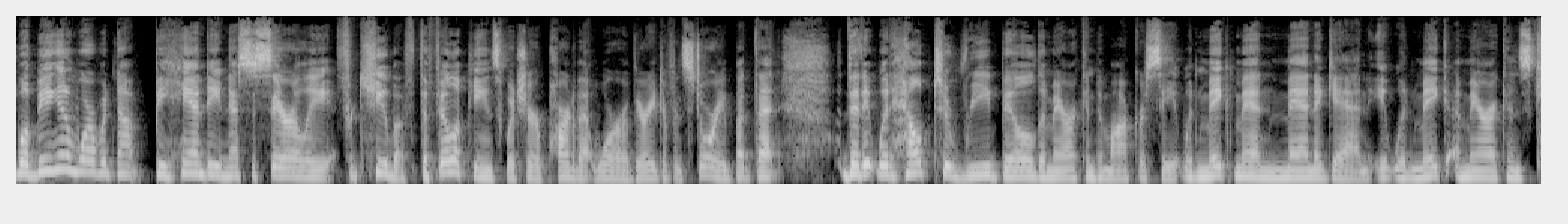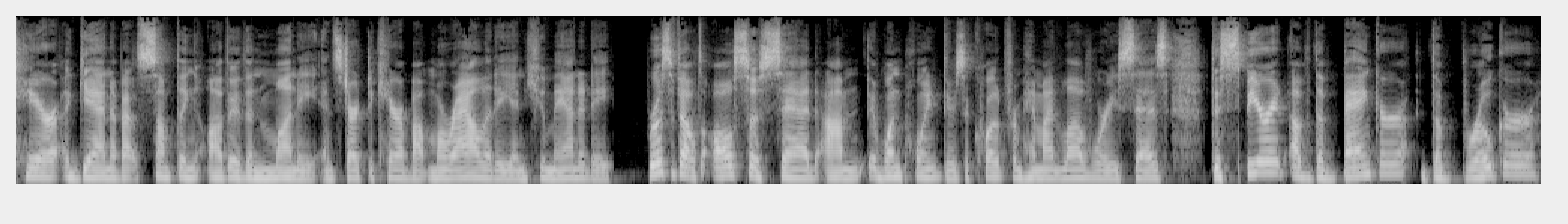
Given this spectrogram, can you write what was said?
Well, being in a war would not be handy necessarily for Cuba. The Philippines, which are part of that war, are a very different story, but that that it would help to rebuild American democracy. It would make men men again. It would make Americans care again about something other than money and start to care about morality and humanity. Roosevelt also said um, at one point, there's a quote from him I love where he says, The spirit of the banker, the broker,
